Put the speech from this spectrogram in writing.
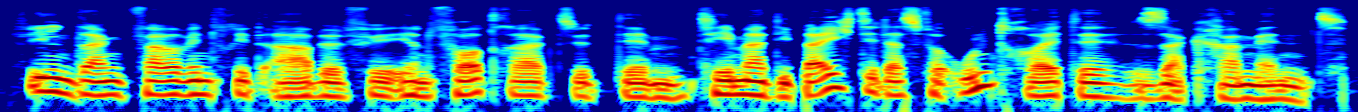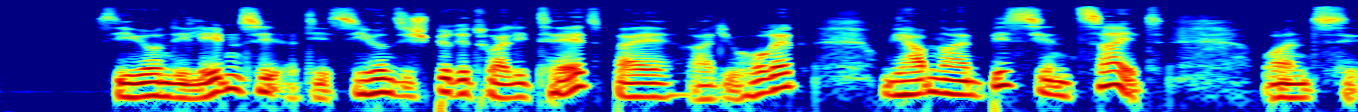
Vielen Dank, Pfarrer Winfried Abel, für Ihren Vortrag zu dem Thema Die Beichte, das veruntreute Sakrament. Sie hören die Lebens die, Sie hören die Spiritualität bei Radio Horeb und wir haben noch ein bisschen Zeit und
